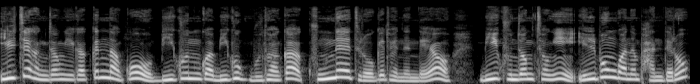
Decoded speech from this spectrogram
일제 강점기가 끝나고 미군과 미국 문화가 국내에 들어오게 됐는데요. 미 군정청이 일본과는 반대로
